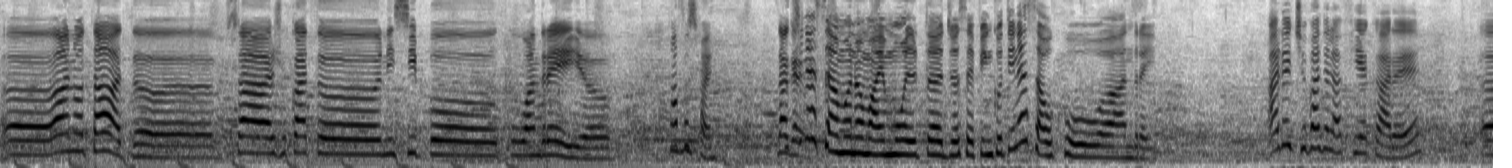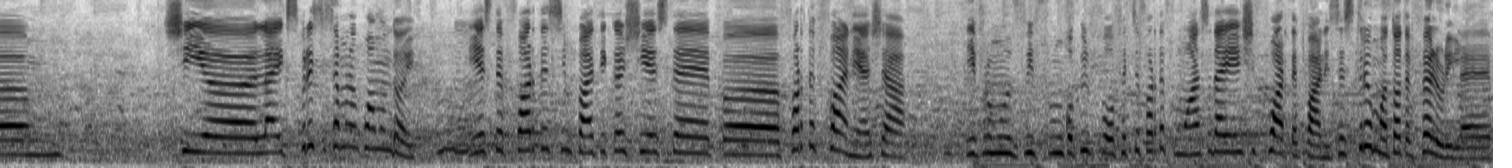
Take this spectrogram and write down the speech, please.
Uh, a notat, uh, s-a jucat uh, nisip uh, cu Andrei. Uh, a fost fain. Da, Cine seamănă mai mult, uh, Josefin, cu tine sau cu uh, Andrei? Are ceva de la fiecare um, și uh, la expresie seamănă cu amândoi. Este foarte simpatică și este uh, foarte funny, așa. E, frum, e un copil, o fețe foarte frumoasă, dar e și foarte funny. Se strâmbă toate felurile.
